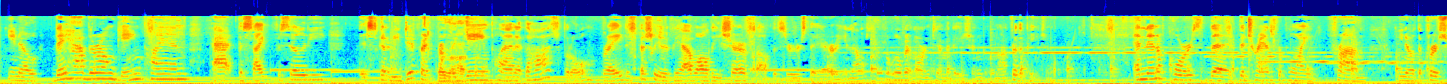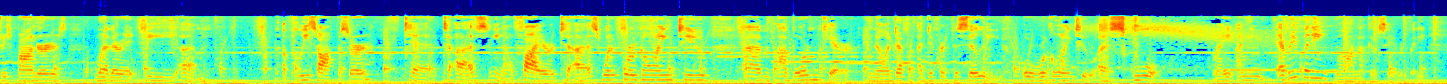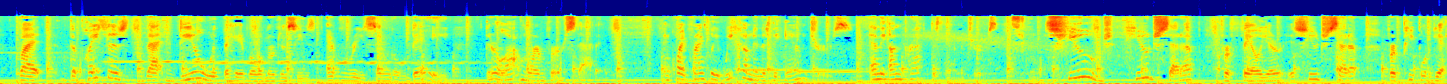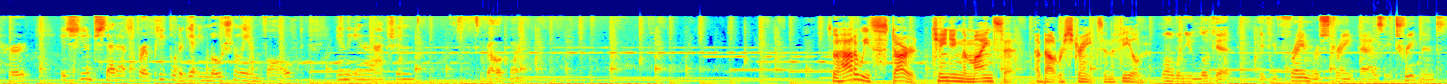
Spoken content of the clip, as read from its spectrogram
You know, they have their own game plan at the psych facility. It's going to be different from the the, game plan at the hospital, right? Especially if you have all these sheriff's officers there, you know, so there's a little bit more intimidation going on for the patient. And then, of course, the, the transfer point from, you know, the first responders, whether it be um, a police officer to, to us, you know, fire to us. What if we're going to um, a boarding care, you know, a, diff- a different facility, or we're going to a school, right? I mean, everybody, well, I'm not going to say everybody, but the places that deal with behavioral emergencies every single day, they're a lot more versed at it. And quite frankly, we come in as the amateurs and the unpracticed amateurs. It's huge, huge setup for failure. It's huge setup for people to get hurt. It's huge setup for people to get emotionally involved in the interaction. It's a valid point. So, how do we start changing the mindset about restraints in the field? Well, when you look at, if you frame restraint as a treatment,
